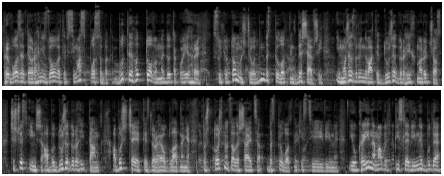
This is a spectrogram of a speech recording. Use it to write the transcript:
привозити, організовувати всіма способами, бути готовими до такої гри. Суть у тому, що один безпілотник дешевший і може зруйнувати дуже дорогий хмарочос чи щось інше, або дуже дорогий танк, або ще якесь дороге обладнання. Тож точно залишаються безпілотники з цієї війни. І Україна, мабуть, після війни буде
